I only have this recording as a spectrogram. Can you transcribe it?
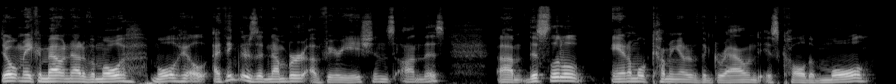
Don't make a mountain out of a mole, molehill. I think there's a number of variations on this. Um, this little animal coming out of the ground is called a mole.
